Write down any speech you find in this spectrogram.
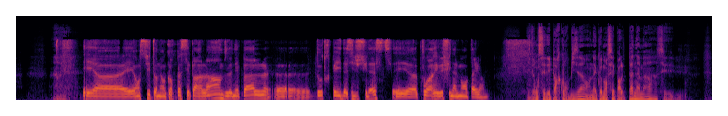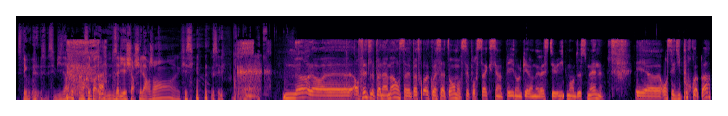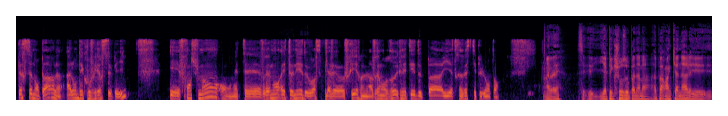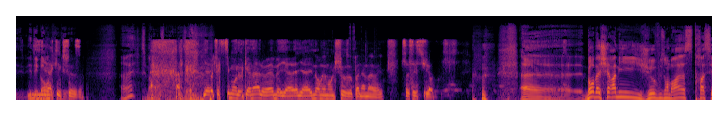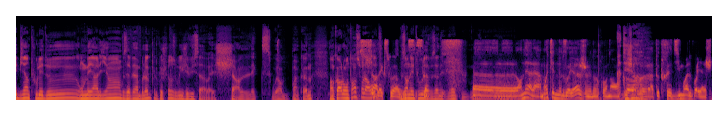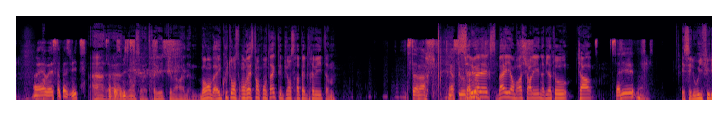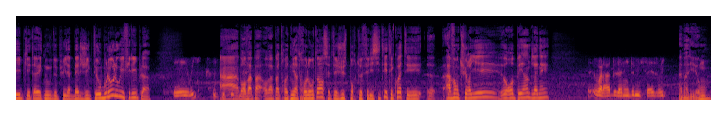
Et, euh, et ensuite on est encore passé par l'Inde, le Népal, euh, d'autres pays d'Asie du Sud-Est et euh, pour arriver finalement en Thaïlande. Dis donc, c'est des parcours bizarres. On a commencé par le Panama. C'est, bizarre de commencer par. Vous alliez chercher l'argent. Non, alors euh, en fait le Panama, on savait pas trop à quoi s'attendre. C'est pour ça que c'est un pays dans lequel on est resté uniquement deux semaines. Et euh, on s'est dit pourquoi pas, personne n'en parle, allons découvrir ce pays. Et franchement, on était vraiment étonnés de voir ce qu'il avait à offrir. On a vraiment regretté de pas y être resté plus longtemps. Ah ouais. Il y a quelque chose au Panama, à part un canal et, et des il banques. y a quelque chose. Ah ouais, c'est marrant. Il y a effectivement le canal, ouais, mais il y a, il y a énormément de choses au Panama, oui. Ça c'est sûr. Euh, bon bah cher ami, je vous embrasse. Tracez bien tous les deux. On met un lien. Vous avez un blog, quelque chose? Oui, j'ai vu ça. Ouais, charlexworld.com. Encore longtemps sur la route? Charles Exworld, Vous en êtes où ça. là Vous en êtes... Euh, on est à la moitié de notre voyage, donc on a encore Ah, déjà? euh, à peu près 10 mois de voyage. Ouais, ouais, ça passe vite. Ah, Ça là, passe vite. donc, ça va très vite, camarade. Bon, bah écoute, on, on reste en contact et puis on se rappelle très vite. Ça marche. Merci beaucoup. Salut Alex, bye, embrasse Charline, à bientôt. Ciao. Salut. Et c'est Louis-Philippe qui est avec nous depuis la Belgique. T'es au boulot, Louis-Philippe, là? Et oui, Ah, bon, on va pas, on va pas te retenir trop longtemps. C'était juste pour te féliciter. T'es quoi T'es euh, aventurier européen de l'année? Voilà, de l'année 2016, oui. Ah bah dis donc,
